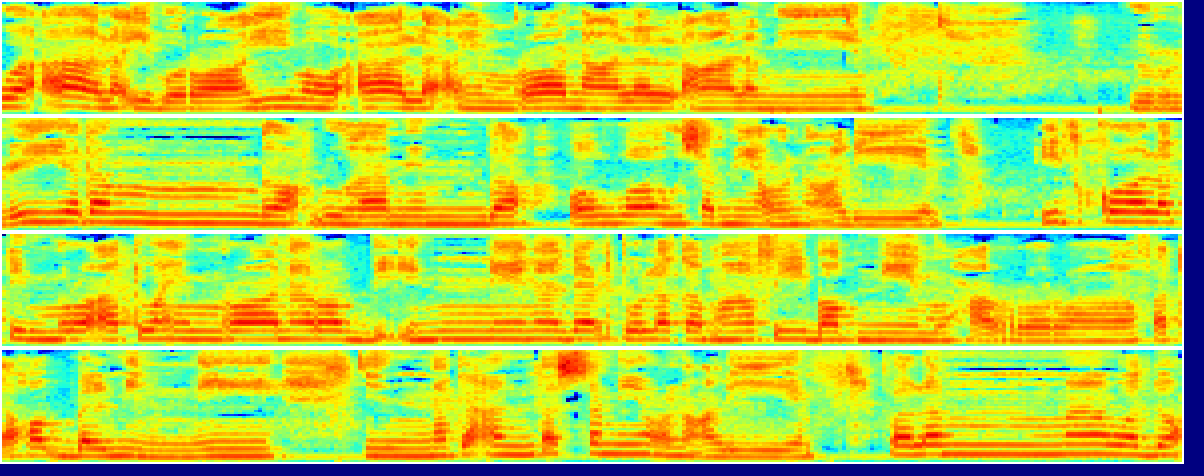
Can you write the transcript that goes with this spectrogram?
wa ala ibrahim wa ala imran 'alal alamin. Dzurriyyatan ba'duha min ba' wallahu sami'un alim. Id qalat imra'atu imrana rabbi inni nadartu laka ma fi batni muharrara fataqabbal minni innaka antas sami'un alim. Falamma wadu'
